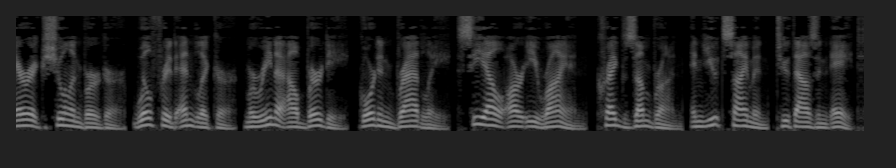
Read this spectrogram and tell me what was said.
Eric Schulenberger, Wilfred Endlicher, Marina Alberti, Gordon Bradley, C. L. R. E. Ryan, Craig Zumbrunn, and Ute Simon 2008.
